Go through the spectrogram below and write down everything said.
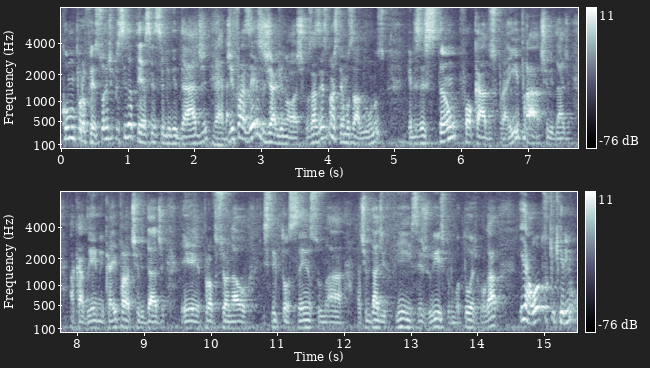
como professor, a gente precisa ter a sensibilidade Verdade. de fazer esses diagnósticos. Às vezes nós temos alunos eles estão focados para ir para a atividade acadêmica, ir para a atividade eh, profissional estricto senso, na atividade fim, ser juiz, promotor, advogado, e há outros que queriam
